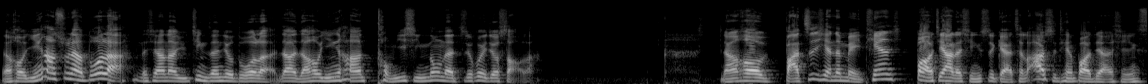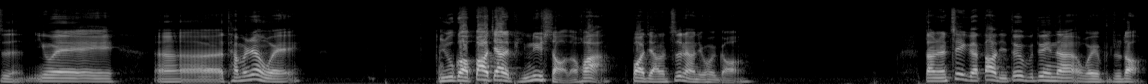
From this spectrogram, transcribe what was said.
然后银行数量多了，那相当于竞争就多了，然然后银行统一行动的机会就少了。然后把之前的每天报价的形式改成了二十天报价形式，因为呃他们认为，如果报价的频率少的话，报价的质量就会高。当然，这个到底对不对呢？我也不知道。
